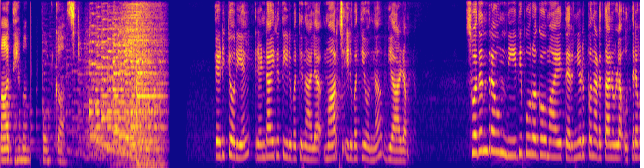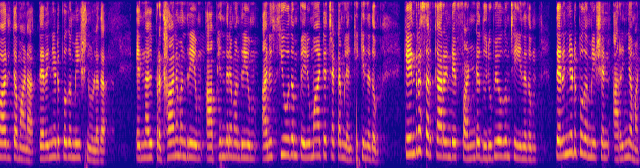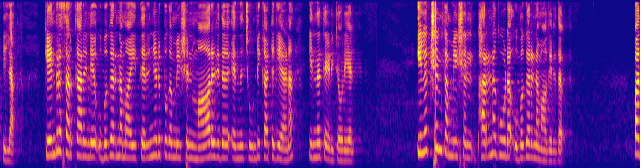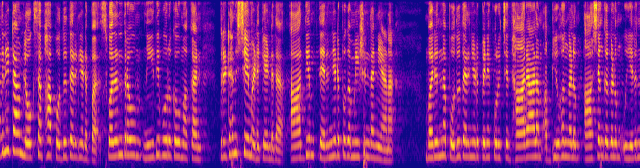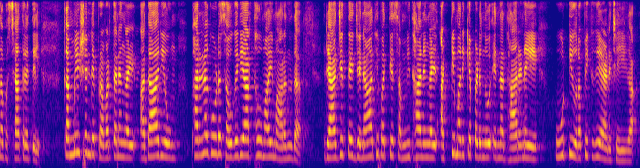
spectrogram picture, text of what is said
മാധ്യമം podcast. Editorial രണ്ടായിരത്തി ഇരുപത്തിനാല് മാർച്ച് ഇരുപത്തിയൊന്ന് വ്യാഴം. സ്വതന്ത്രവും നീതിപൂർവകവുമായ തെരഞ്ഞെടുപ്പ് നടത്താനുള്ള ഉത്തരവാദിത്തമാണ് തെരഞ്ഞെടുപ്പ് കമ്മീഷനുള്ളത്. എന്നാൽ പ്രധാനമന്ത്രിയും ആഭ്യന്തരമന്ത്രിയും അനുസ്യൂതം പെരുമാറ്റച്ചട്ടം ലംഘിക്കുന്നതും കേന്ദ്ര സർക്കാരിന്റെ ഫണ്ട് ദുരുപയോഗം ചെയ്യുന്നതും തെരഞ്ഞെടുപ്പ് കമ്മീഷൻ അറിഞ്ഞ മട്ടില്ല. കേന്ദ്ര സർക്കാരിന്റെ ഉപകരണമായി തെരഞ്ഞെടുപ്പ് കമ്മീഷൻ മാറരുത് എന്ന് ചൂണ്ടിക്കാട്ടുകയാണ് ഇന്നത്തെ എഡിറ്റോറിയൽ. ഇലക്ഷൻ കമ്മീഷൻ ഭരണകൂട ഉപകരണമാകരുത്. പതിനെട്ടാം ലോക്സഭാ പൊതുതെരഞ്ഞെടുപ്പ് സ്വതന്ത്രവും നീതിപൂർവകവുമാക്കാൻ ദൃഢനിശ്ചയമെടുക്കേണ്ടത് ആദ്യം തെരഞ്ഞെടുപ്പ് കമ്മീഷൻ തന്നെയാണ്. വരുന്ന പൊതു തെരഞ്ഞെടുപ്പിനെക്കുറിച്ച് ധാരാളം അഭ്യൂഹങ്ങളും ആശങ്കകളും ഉയരുന്ന പശ്ചാത്തലത്തിൽ കമ്മീഷന്റെ പ്രവർത്തനങ്ങൾ അതാര്യവും ഭരണകൂട സൗകര്യാർത്ഥവുമായി മാറുന്നത്. രാജ്യത്തെ ജനാധിപത്യ സംവിധാനങ്ങൾ അട്ടിമറിക്കപ്പെടുന്നു എന്ന ധാരണയെ ഊട്ടിയുറപ്പിക്കുകയാണ് ചെയ്യുക.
